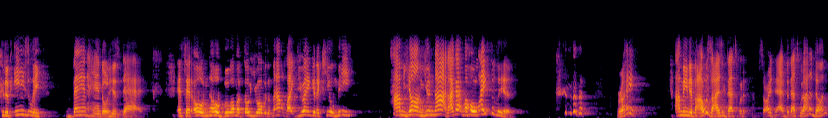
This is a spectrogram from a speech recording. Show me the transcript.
could have easily manhandled his dad and said, Oh no, boo, I'm going to throw you over the mountain. Like, you ain't going to kill me. I'm young. You're not. I got my whole life to live. right? I mean, if I was Isaac, that's what, sorry, Dad, but that's what I'd have done.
